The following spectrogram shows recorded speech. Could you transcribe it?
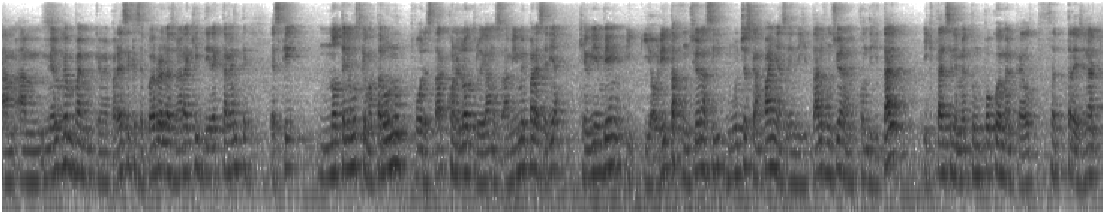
a, a mí algo que me, parece que se puede relacionar aquí directamente es que no tenemos que matar uno por estar con el otro, digamos. A mí me parecería que bien, bien, y, y, ahorita funciona así, muchas campañas en digital funcionan con digital y qué tal si le meto un poco de mercado tradicional.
